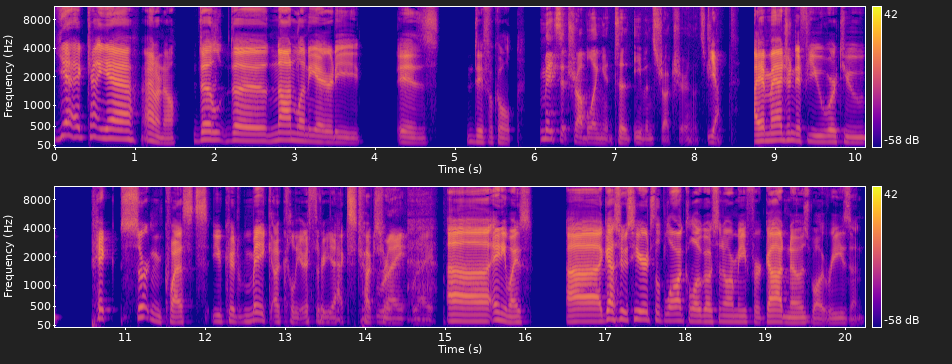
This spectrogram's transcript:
Yeah, it kind yeah. I don't know. the The non-linearity is difficult. Makes it troubling to even structure. That's true. Yeah. I imagine if you were to pick certain quests, you could make a clear three-act structure. Right, right. Uh, anyways, uh, guess who's here? It's LeBlanc, Logos, and Ormi for God knows what reason.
